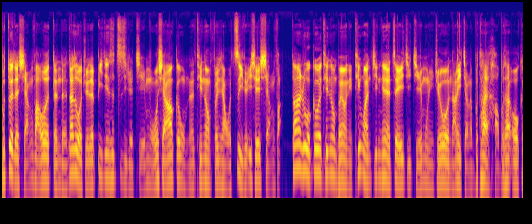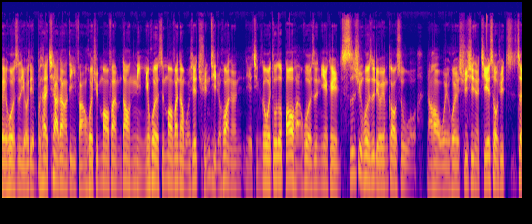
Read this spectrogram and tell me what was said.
不对的想法或者等等，但是我觉得毕竟是自己的节目，我想要跟我们的听众分享我自己的一些想法。当然，如果各位听众朋友，你听完今天的这一集节目，你觉得我哪里讲的不太好、不太 OK，或者是有点不太恰当的地方，会去冒犯到你，或者是冒犯到某些群体的话呢，也请各位多多包涵，或者是你也可以私讯或者是留言告诉我，然后我也会虚心的接受去指正。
